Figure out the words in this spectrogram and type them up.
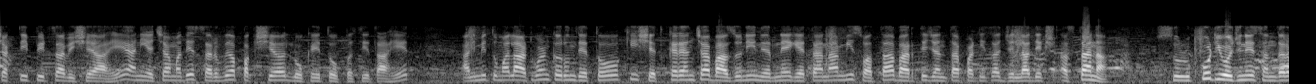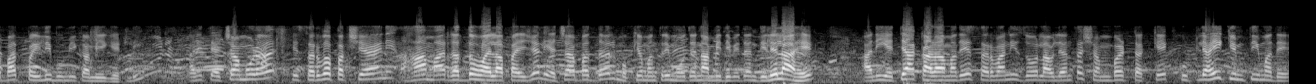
शक्तीपीठचा विषय आहे आणि याच्यामध्ये सर्व पक्षीय लोक इथं उपस्थित आहेत. आणि मी तुम्हाला आठवण करून देतो की शेतकऱ्यांच्या बाजूनी निर्णय घेताना मी स्वतः भारतीय जनता पार्टीचा जिल्हाध्यक्ष असताना सुळकूट योजनेसंदर्भात पहिली भूमिका मी घेतली. आणि त्याच्यामुळं हे सर्व पक्षीय आहे आणि हा मार रद्द व्हायला पाहिजे. याच्याबद्दल मुख्यमंत्री मोदींना मी निवेदन दिलेलं आहे. आणि येत्या काळामध्ये सर्वांनी जोर लावल्यानंतर शंभर टक्के कुठल्याही किमतीमध्ये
